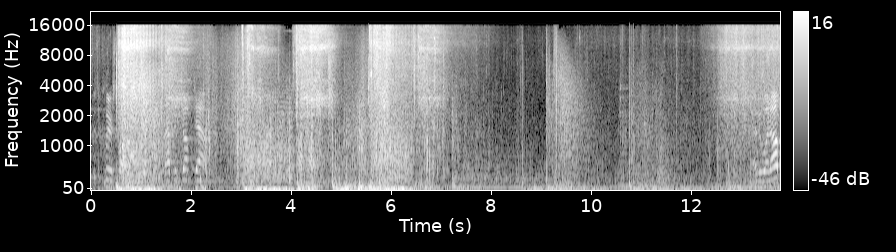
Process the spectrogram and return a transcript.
There's a clear spot. We'll have to jump down. Everyone up?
